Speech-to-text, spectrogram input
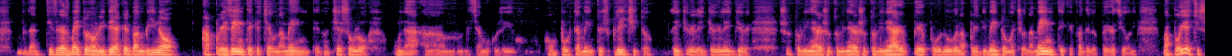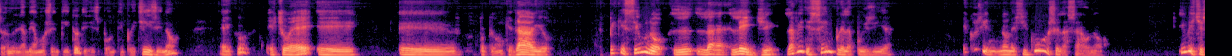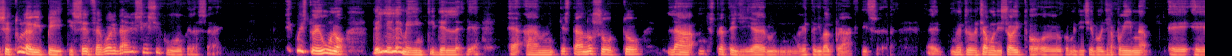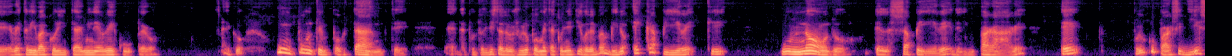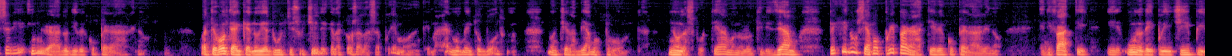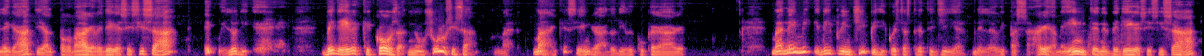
eh, ti trasmettono l'idea che il bambino ha presente che c'è una mente, non c'è solo una, um, diciamo così, comportamento esplicito leggere, leggere, leggere, sottolineare, sottolineare, sottolineare per produrre un apprendimento, ma c'è una mente che fa delle operazioni. Ma poi ci sono, abbiamo sentito degli spunti precisi, no? Ecco, e cioè eh, eh, proprio anche Dario, perché se uno la legge, la vede sempre la poesia, e così non è sicuro se la sa o no. Invece se tu la ripeti senza guardare, sei sicuro che la sai. E questo è uno degli elementi del, de, eh, um, che stanno sotto la strategia um, retrieval practice. Eh, noi traduciamo di solito, eh, come dicevo già prima, eh, eh, retrieval con il termine recupero. Ecco, un punto importante eh, dal punto di vista dello sviluppo metacognitivo del bambino è capire che un nodo del sapere, dell'imparare, è preoccuparsi di essere in grado di recuperare. No? Quante volte anche a noi adulti succede che la cosa la sapremo anche, ma al momento buono non ce l'abbiamo pronta, non la sfruttiamo, non la utilizziamo, perché non siamo preparati a recuperare. No? E difatti uno dei principi legati al provare a vedere se si sa è quello di eh, vedere che cosa non solo si sa, ma, ma anche si è in grado di recuperare. Ma nei, nei, principi di questa strategia del ripassare a mente, nel vedere se si sa,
